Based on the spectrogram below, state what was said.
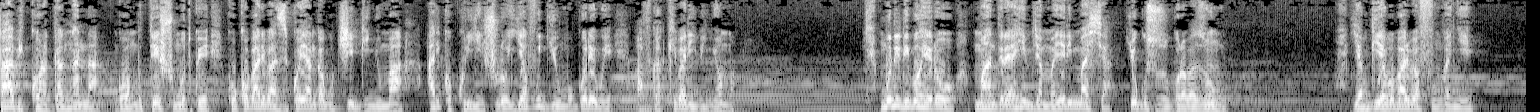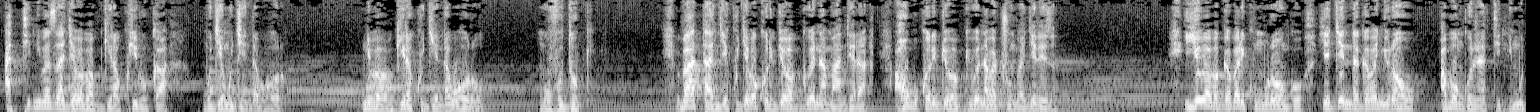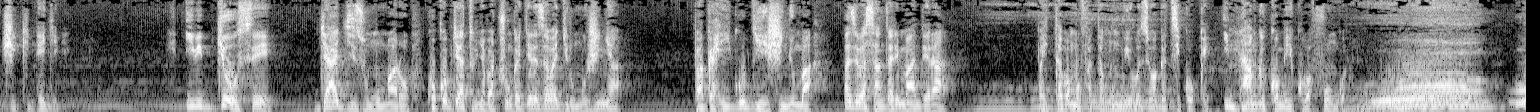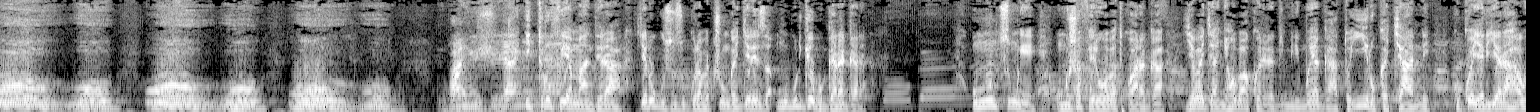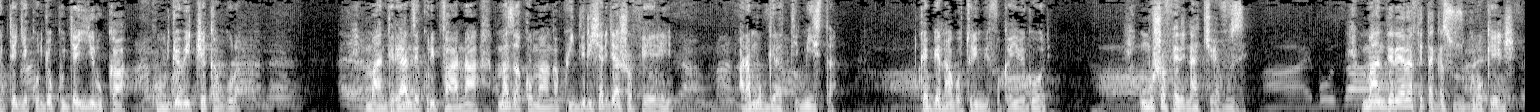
Babikoraga nkana ngo bamuteshe umutwe kuko bari bazi ko yanga gucibwa inyuma ariko kuri iyi nshuro yavugiye umugore we avuga ko iba ari ibinyoma. Muri iri bohero mandela yahimbye amayeri mashya yo gusuzugura abazungu. Yabwiye abo bari bafunganye ati nibazajya bababwira kwiruka mujye mugenda buhoro. Nibababwira kugenda buhoro muvuduke. Batangiye kujya bakora ibyo babwiwe na mandela aho gukora ibyo babwiwe n'abacungagereza. Iyo babaga bari ku murongo yagendaga banyuraho. Abongorera ati ntimucike intege. Ibi byose byagize umumaro kuko byatumye abacungagereza bagira umujinya bagahiga ubyihisha inyuma maze basanze ari mandela bahita bamufata nk'umuyobozi w'agatsiko ke. Intambwe ikomeye ku bafungwa. Iturufu ya mandela yari ugusuzugura abacungagereza mu buryo bugaragara. Umunsi umwe umushoferi wabatwaraga yabajyanye aho bakoreraga imirimo y'agahato yiruka cyane kuko yari yarahawe itegeko ryo kujya yiruka ku buryo bicekagura. Mandela yanze kuripfana maze akomanga ku idirishya rya shoferi. Aramubwira ati misita twebwe ntabwo turi imifuka y'ibigori. Umushoferi ntacyo yavuze. Mandela yari afite agasuzuguro kenshi.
